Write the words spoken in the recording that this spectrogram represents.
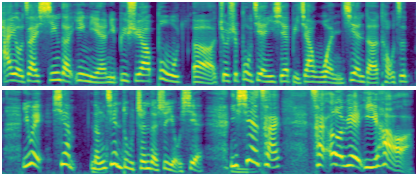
还有在新的一年，你必须要布呃，就是布建一些比较稳健的投资，因为现在能见度真的是有限。你现在才才二月一号啊，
